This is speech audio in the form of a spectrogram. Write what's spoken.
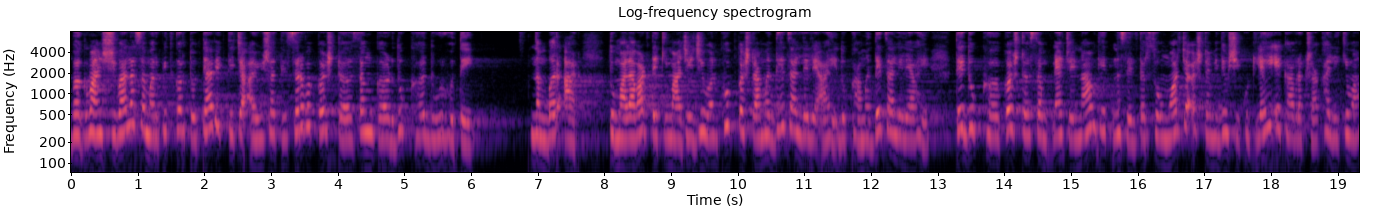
भगवान शिवाला समर्पित करतो त्या व्यक्तीच्या आयुष्यातील सर्व कष्ट संकट दुःख दूर होते. नंबर आठ. तुम्हाला वाटते की माझे जीवन खूप कष्टामध्ये चाललेले आहे दुःखामध्ये चाललेले आहे. ते दुःख कष्ट संपण्याचे नाव घेत नसेल तर सोमवारच्या अष्टमी दिवशी कुठल्याही एका वृक्षाखाली किंवा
